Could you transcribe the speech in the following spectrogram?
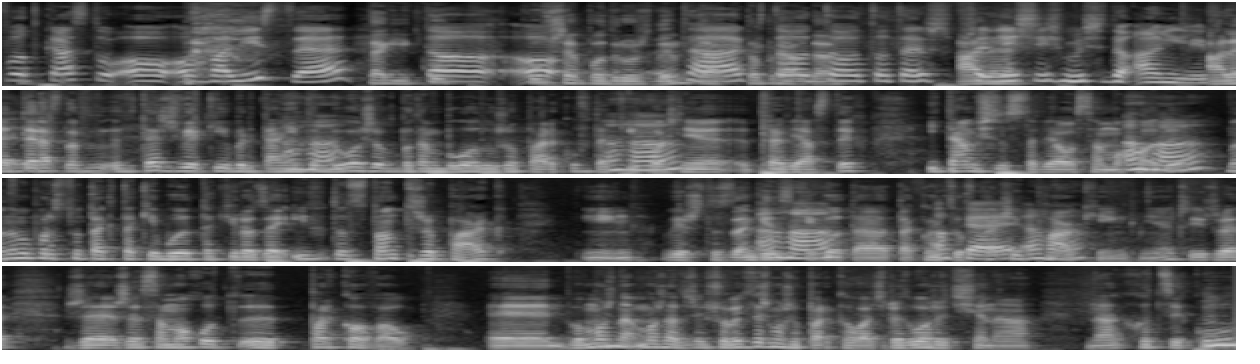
podcastu o, o walizce, Tak, i ku- to, kufrze podróżnym, tak, tak, to to, prawda. to, to też Ale- przenieśliśmy się do Anglii Ale wtedy. teraz to, też w Wielkiej Brytanii Aha. to było, że, bo tam było dużo parków takich Aha. właśnie trawiastych i tam się zostawiało samochody, Aha. bo no po prostu tak, takie były taki rodzaj i to stąd, że parking, wiesz, to z angielskiego Aha. ta, ta końcówka, Okej, czyli aha. parking, nie? Czyli że, że, że samochód y, parkował. Y, Bo można, Mhm. można, człowiek też może parkować, rozłożyć się na, na kocyku,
